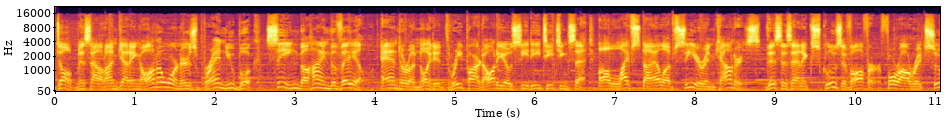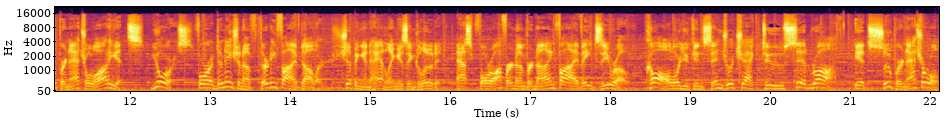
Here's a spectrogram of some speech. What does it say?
Don't miss out on getting Anna Werner's brand new book, Seeing Behind the Veil, and her anointed three part audio CD teaching set, A Lifestyle of Seer Encounters. This is an exclusive offer for our It's supernatural audience. Yours for a donation of $35. Shipping and handling is included. Ask for offer number 9580. Call or you can send your check to Sid Roth. It's Supernatural.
